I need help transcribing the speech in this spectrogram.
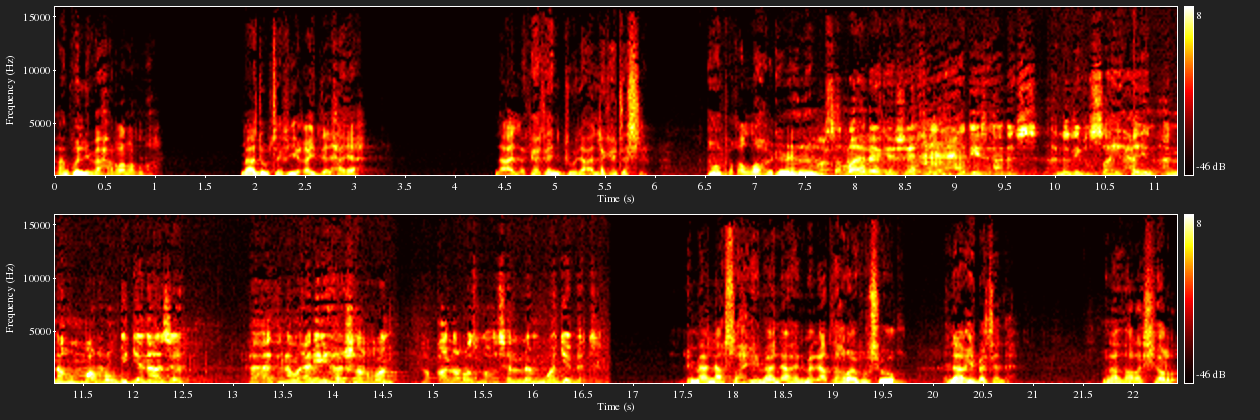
عن كل ما حرم الله. ما دمت في قيد الحياة. لعلك تنجو لعلك تسلم. وفق الله جميعا. أحسن الله إليك يا شيخ. حديث أنس الذي في الصحيحين أنهم مروا بجنازة فأثنوا عليها شرا فقال الرسول صلى الله عليه وسلم وجبت. المعنى صحيح معنى من أظهر الفسوق لا غيبة له. من أظهر الشر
